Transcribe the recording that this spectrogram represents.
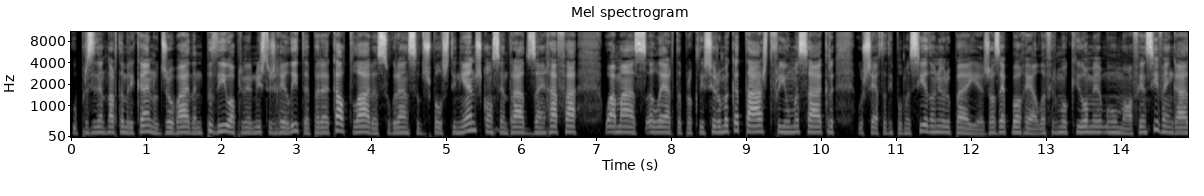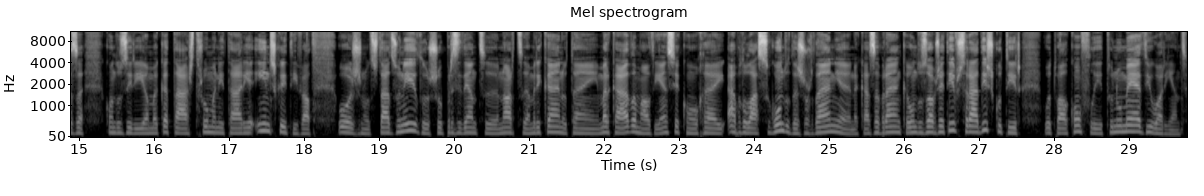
O presidente norte-americano Joe Biden pediu ao primeiro-ministro israelita para cautelar a segurança dos palestinianos concentrados em Rafah. O Hamas alerta para o que diz ser uma catástrofe e um massacre. O chefe da diplomacia da União Europeia, Josep Borrell, afirmou que uma ofensiva em Gaza conduziria a uma catástrofe humanitária indescritível. Hoje, nos Estados Unidos, o presidente norte-americano tem tem marcado uma audiência com o rei Abdullah II da Jordânia, na Casa Branca. Um dos objetivos será discutir o atual conflito no Médio Oriente.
